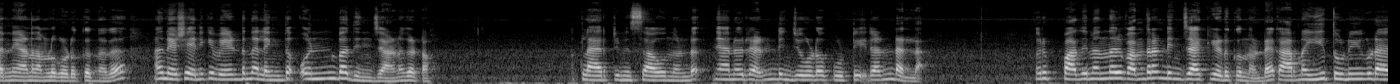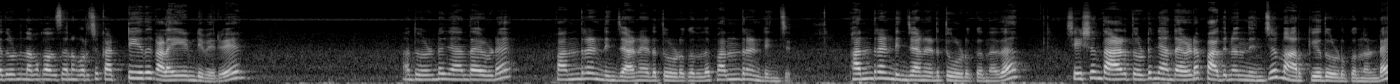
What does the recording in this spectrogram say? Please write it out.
തന്നെയാണ് നമ്മൾ കൊടുക്കുന്നത്. അതിനുശേഷം എനിക്ക് വേണ്ടുന്ന ലെങ്ത് ഒൻപത് ഇഞ്ചാണ് കേട്ടോ. ക്ലാരിറ്റി മിസ്സാവുന്നുണ്ട്. ഞാനൊരു രണ്ട് ഇഞ്ച് കൂടെ കൂട്ടി രണ്ടല്ല. ഒരു പതിനൊന്ന് ഒരു പന്ത്രണ്ട് ഇഞ്ചാക്കി എടുക്കുന്നുണ്ട്. കാരണം ഈ തുണിയും കൂടെ ആയതുകൊണ്ട് നമുക്ക് അവസാനം കുറച്ച് കട്ട് ചെയ്ത് കളയേണ്ടി വരുമേ അതുകൊണ്ട് ഞാൻ എന്താ ഇവിടെ പന്ത്രണ്ട് ഇഞ്ചാണ് എടുത്തു കൊടുക്കുന്നത്. പന്ത്രണ്ട് ഇഞ്ച്. പന്ത്രണ്ട് ഇഞ്ചാണ് എടുത്തു കൊടുക്കുന്നത്. ശേഷം താഴത്തോട്ട് ഞാൻ ദാ ഇവിടെ പതിനൊന്ന് ഇഞ്ച് മാർക്ക് ചെയ്ത് കൊടുക്കുന്നുണ്ട്.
